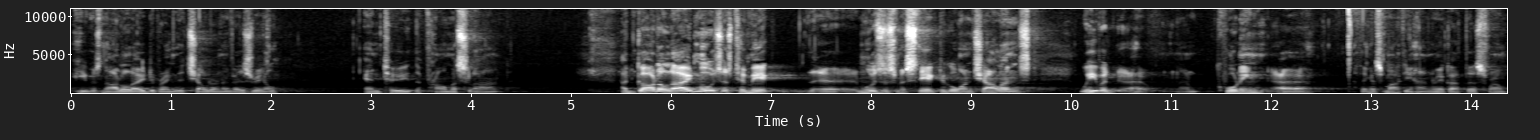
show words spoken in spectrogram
he was not allowed to bring the children of Israel into the promised land. Had God allowed Moses to make the, Moses' mistake to go unchallenged, we would, uh, quoting, uh, I think it's Matthew Henry I got this from,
